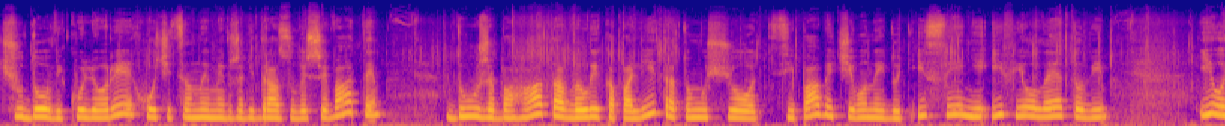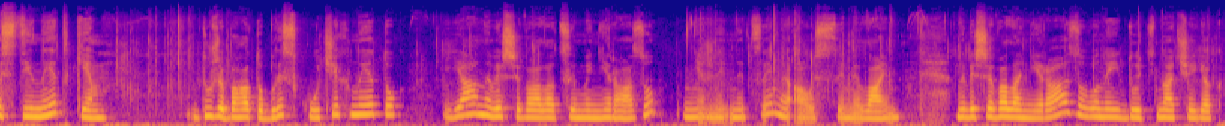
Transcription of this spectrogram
чудові кольори, хочеться ними вже відразу вишивати. Дуже багата, велика палітра, тому що ці павичі вони йдуть і сині, і фіолетові. І ось ці нитки, дуже багато блискучих ниток. Я не вишивала цими ні разу. Ні, не, цими, а ось цими лайм. Не вишивала ні разу, вони йдуть, наче як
